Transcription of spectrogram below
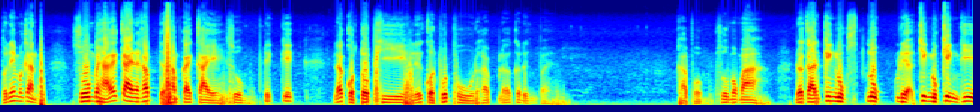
ตัวนี้เหมือนกัน ซูมไปหาใกล้ๆนะครับ จะทำไกลๆซูมติ๊กกิ๊กแล้วกดตัว P หรือกดพุทพูนะครับ แล้วก็ดึงไป ครับผมซูมออกมา โดยการกิ้งลูกลูกเนี่ยกิ้งลูกกิ้งที่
